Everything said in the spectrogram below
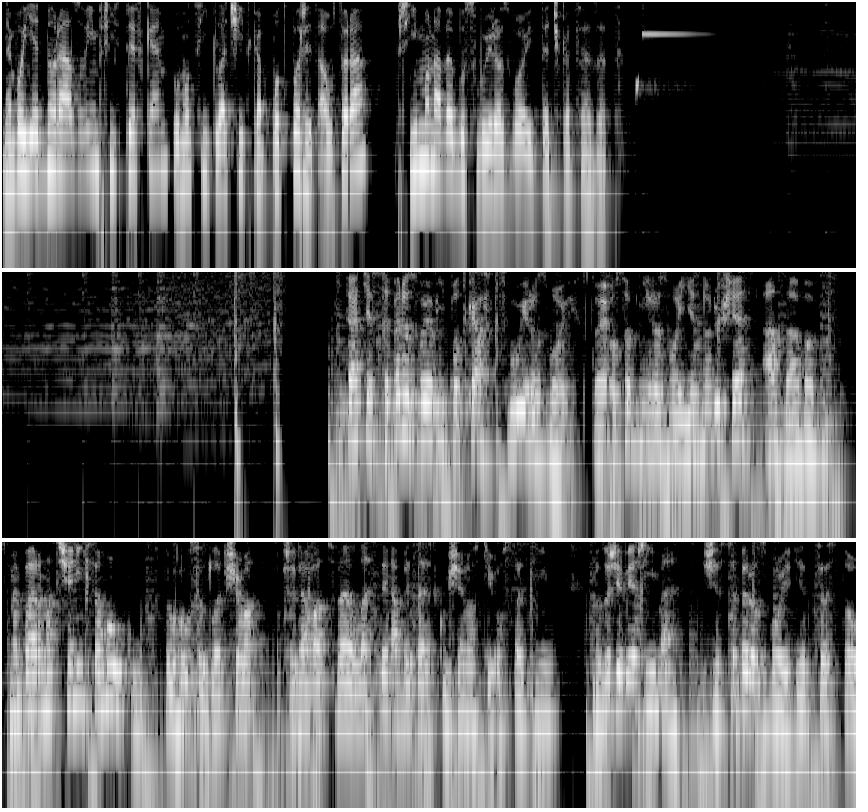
nebo jednorázovým příspěvkem pomocí tlačítka podpořit autora přímo na webu svůjrozvoj.cz. Vítá tě seberozvojový podcast Svůj rozvoj. To je osobní rozvoj jednoduše a zábavně. Jsme pár nadšených samouků s touhou se zlepšovat a předávat své lety nabité zkušenosti ostatním, protože věříme, že seberozvoj je cestou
